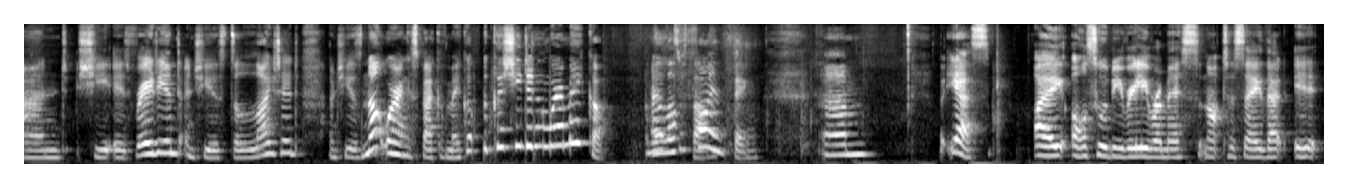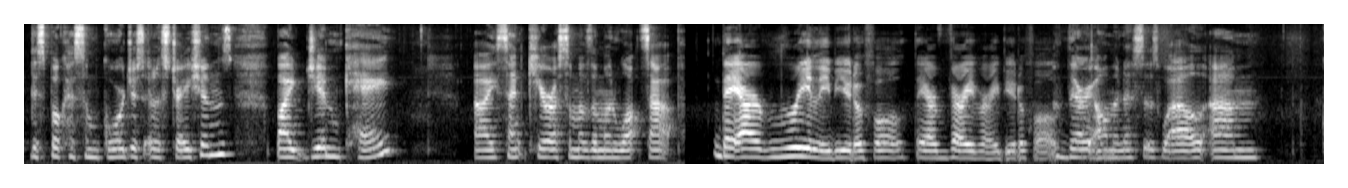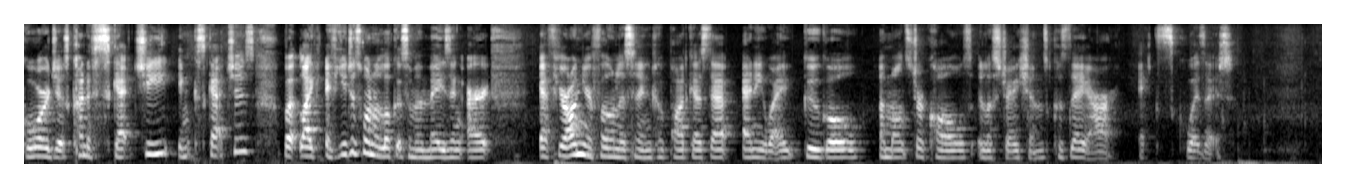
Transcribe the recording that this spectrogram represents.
And she is radiant and she is delighted and she is not wearing a speck of makeup because she didn't wear makeup. And I that's love a that. fine thing. Um but yes, I also would be really remiss not to say that it this book has some gorgeous illustrations by Jim Kay. I sent Kira some of them on WhatsApp. They are really beautiful. They are very, very beautiful. very ominous as well. Um, gorgeous, kind of sketchy ink sketches. But like, if you just want to look at some amazing art, if you're on your phone listening to a podcast app anyway, Google "A Monster Calls" illustrations because they are exquisite.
